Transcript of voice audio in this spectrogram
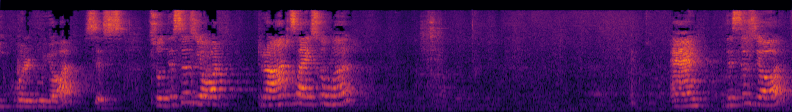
equal to your cis so this is your trans isomer and this is your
